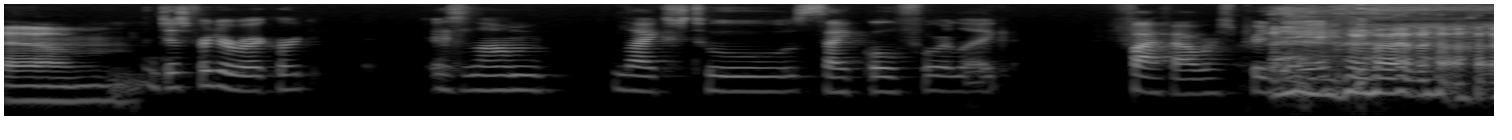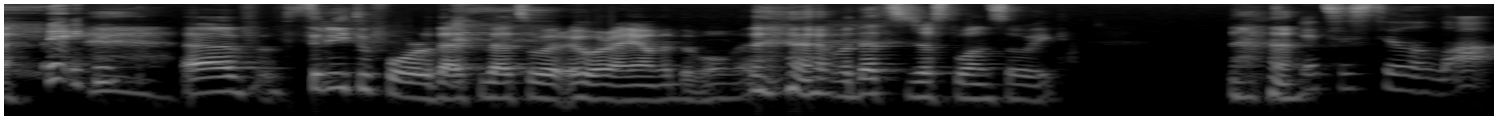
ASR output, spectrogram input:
um Just for the record, Islam likes to cycle for like five hours per day. uh, three to four that that's where, where i am at the moment but that's just once a week it's still a lot.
